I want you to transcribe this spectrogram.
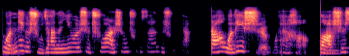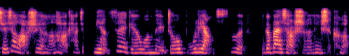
我那个暑假呢，因为是初二升初三的暑假，然后我历史不太好，老师学校老师也很好，他就免费给我每周补两次一个半小时的历史课。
